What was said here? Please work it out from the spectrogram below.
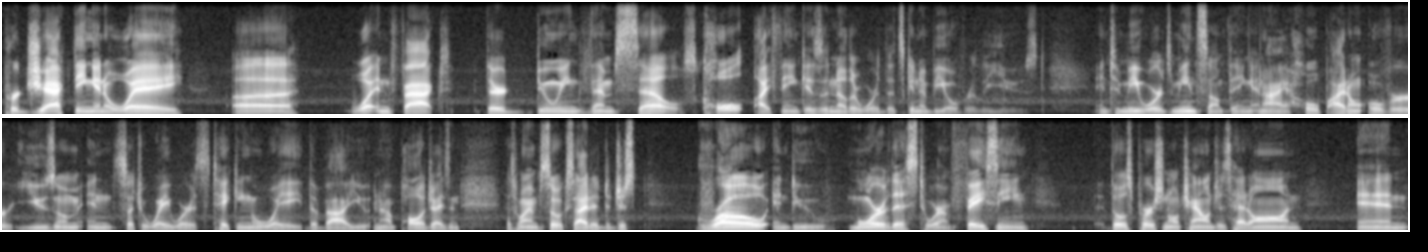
projecting in a way uh, what, in fact, they're doing themselves. Cult, I think, is another word that's going to be overly used. And to me, words mean something, and I hope I don't overuse them in such a way where it's taking away the value. And I apologize, and that's why I'm so excited to just grow and do more of this to where I'm facing those personal challenges head on, and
